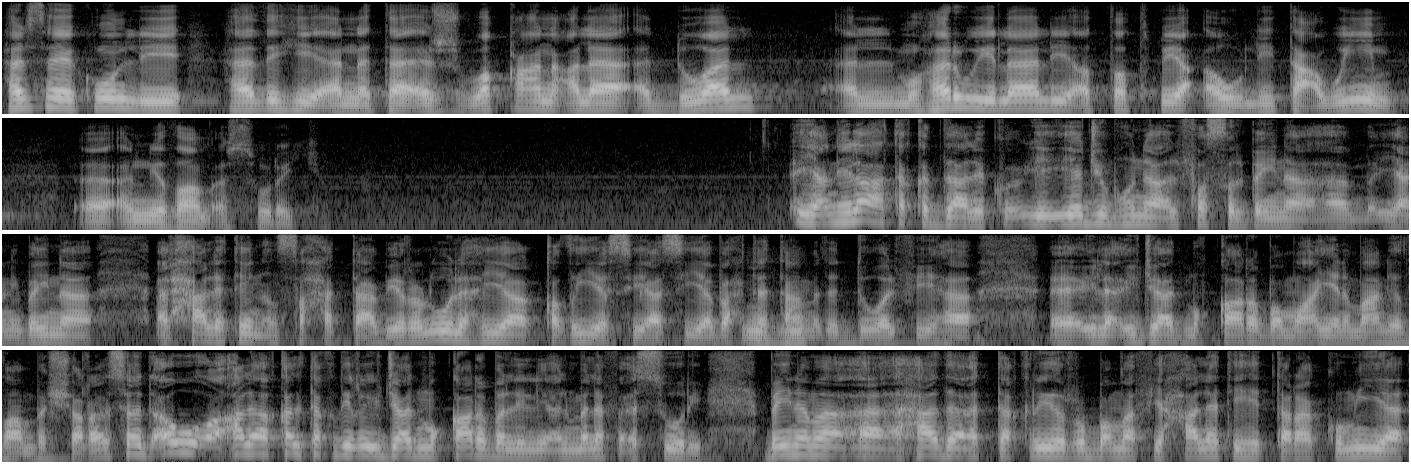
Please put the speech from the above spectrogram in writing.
هل سيكون لهذه النتائج وقعا على الدول المهروله للتطبيع أو لتعويم آه، النظام السوري؟ يعني لا أعتقد ذلك. يجب هنا الفصل بين يعني بين الحالتين إن صح التعبير. الأولى هي قضية سياسية بحتة تعمد الدول فيها آه، إلى إيجاد مقاربة معينة مع نظام بشار الأسد أو على أقل تقدير إيجاد مقاربة للملف السوري. بينما آه، هذا التقرير ربما في حالته التراكمية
